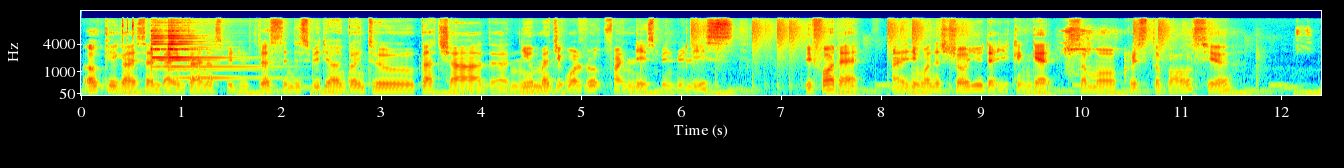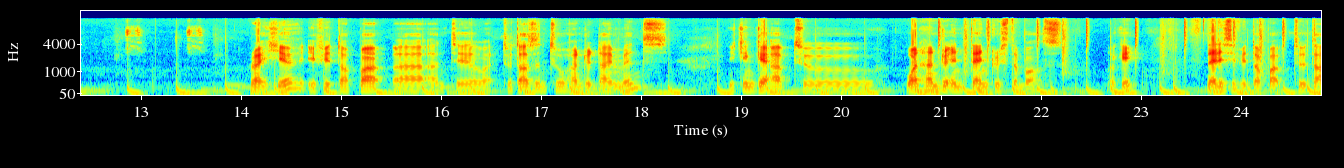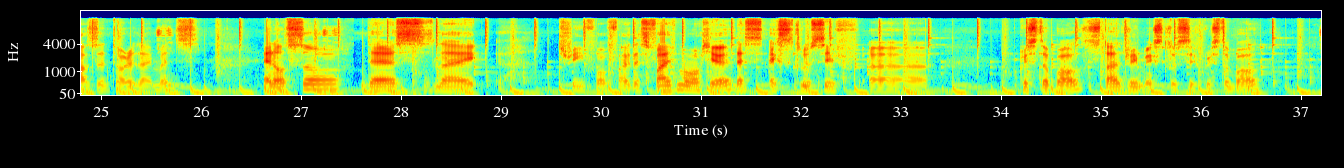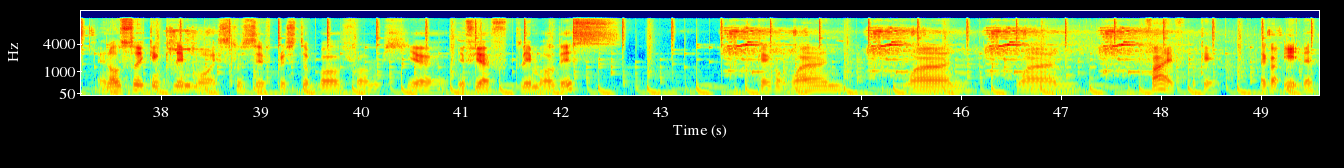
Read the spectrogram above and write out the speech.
Okay guys, I'm back in Garena Speed Drifters. In this video, I'm going to gacha the new Magic Wardrobe. Finally, it's been released. Before that, I want to show you that you can get some more crystal balls here. Right here, if you top up uh, until what 2,200 diamonds, you can get up to 110 crystal balls. Okay, that is if you top up 2,200 diamonds. And also, there's like three, four, five. There's five more here. That's exclusive uh, crystal ball, Star Dream exclusive crystal ball. And also you can claim more exclusive crystal ball from here. If you have claimed all this. Okay, I got one, one, one, five. Okay, I got eight eh.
